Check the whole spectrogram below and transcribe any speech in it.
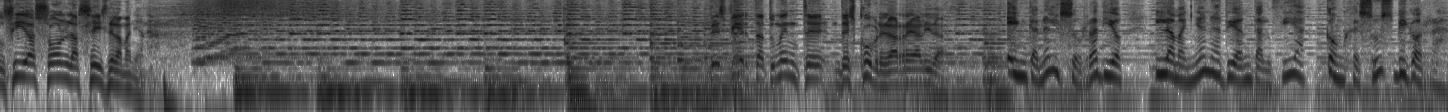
Lucía, son las 6 de la mañana. Despierta tu mente, descubre la realidad. En Canal Sur Radio, La mañana de Andalucía con Jesús Vigorra.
